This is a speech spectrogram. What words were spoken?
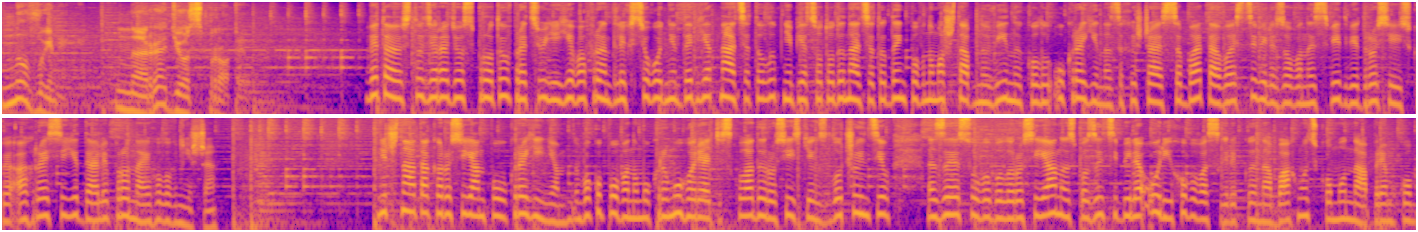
Новини на Радіо Спротив. Вітаю в студії Радіо Спротив. Працює Єва Френдліх. Сьогодні 19 липня, 511 день повномасштабної війни, коли Україна захищає себе та весь цивілізований світ від російської агресії. Далі про найголовніше. Нічна атака росіян по Україні в окупованому Криму горять склади російських злочинців. ЗСУ вибили росіяни з позиції біля Оріхово-Василівки на Бахмутському напрямку.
